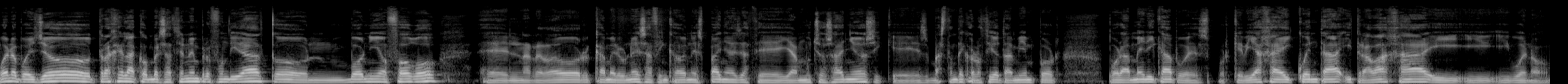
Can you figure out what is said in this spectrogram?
Bueno, pues yo traje la conversación en profundidad con Bonio Fogo, el narrador camerunés afincado en España desde hace ya muchos años y que es bastante conocido también por, por América, pues porque viaja y cuenta y trabaja y, bueno,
